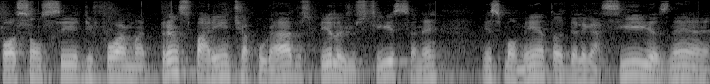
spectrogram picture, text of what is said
possam ser de forma transparente apurados pela justiça, né? Nesse momento, as delegacias, né,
